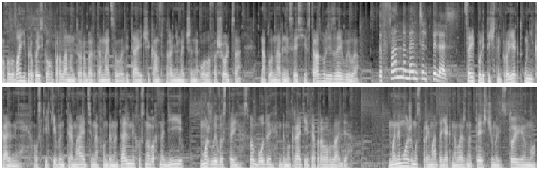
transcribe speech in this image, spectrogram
Голова Європейського парламенту Роберта Мецела, вітаючи канцлера Німеччини Олафа Шольца на пленарній сесії в Страсбурзі, заявила: цей політичний проєкт унікальний, оскільки він тримається на фундаментальних основах надії, можливостей, свободи, демократії та правовладдя. Ми не можемо сприймати як належне те, що ми відстоюємо,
